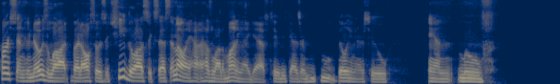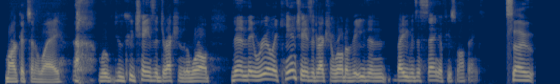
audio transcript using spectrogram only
person who knows a lot, but also has achieved a lot of success, and not only has a lot of money, I guess too. These guys are billionaires who can move markets in a way, who, who change the direction of the world. Then they really can change the direction of the world of even by even just saying a few small things. So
